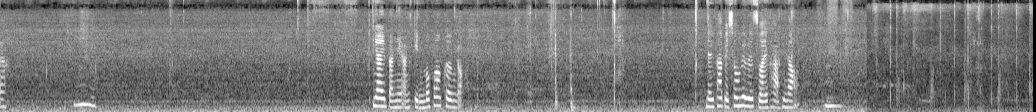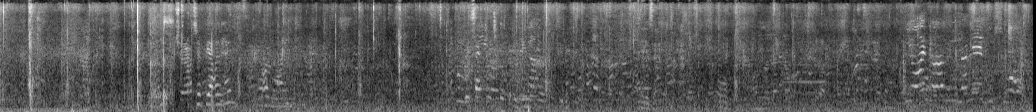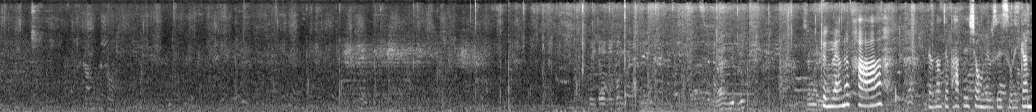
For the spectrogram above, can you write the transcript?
อืม ใหญ่ปานนี้อันกินบ่พ่อเคิงดอกเดี๋ยวพาไปชมวิวสวยๆค่ะพี่น้อง ถึงแล้วนะคะ เดี๋ยวเราจะพาไปชมวิวสวยๆกัน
